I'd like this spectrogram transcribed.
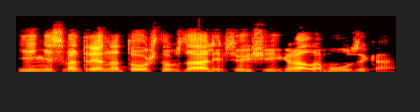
И, несмотря на то, что в зале все еще играла музыка,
